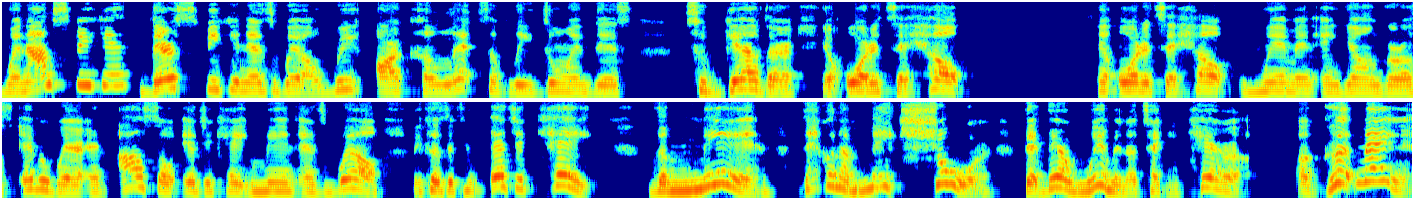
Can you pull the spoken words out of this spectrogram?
When I'm speaking, they're speaking as well. We are collectively doing this together in order to help in order to help women and young girls everywhere and also educate men as well. Because if you educate the men they're going to make sure that their women are taken care of a good man.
